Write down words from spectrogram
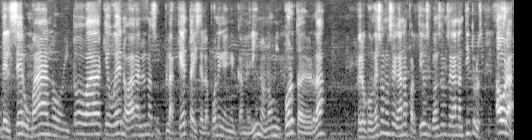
del ser humano y todo va, qué bueno, háganle una su plaqueta y se la ponen en el camerino, no me importa, de verdad. Pero con eso no se ganan partidos y con eso no se ganan títulos. Ahora,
